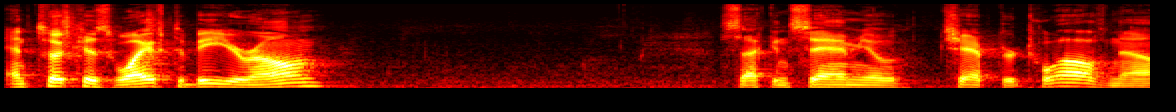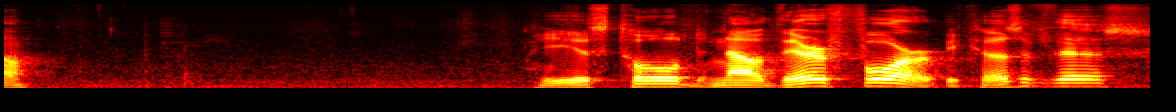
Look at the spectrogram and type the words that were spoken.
and took his wife to be your own. 2 Samuel chapter 12 now. He is told, Now therefore, because of this,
